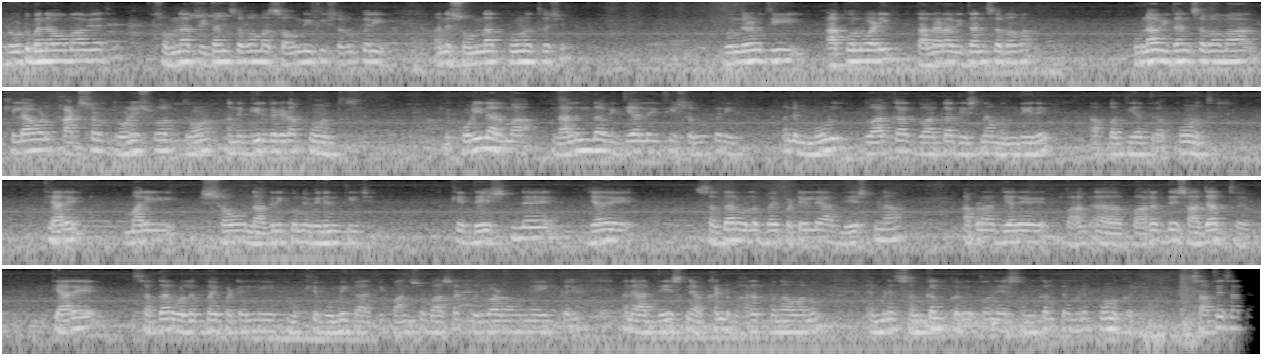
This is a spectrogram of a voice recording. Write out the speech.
રૂટ બનાવવામાં આવ્યા છે. સોમનાથ વિધાનસભામાં સૌનીથી શરૂ કરી અને સોમનાથ પૂર્ણ થશે. ગુંદરણથી આકોલવાડી, તાલાળા વિધાનસભામાં, ઉના વિધાનસભામાં ખિલાવડ ફાટસર દ્રોણેશ્વર, દ્રોણ અને ગીર ગઢડા પૂર્ણ થશે. એટલે કોડીનારમાં નાલંદા વિદ્યાલયથી શરૂ કરી અને મૂળ દ્વારકા, દ્વારકાધીશના મંદિરે આ પદયાત્રા પૂર્ણ થશે. ત્યારે મારી સૌ નાગરિકોને વિનંતી છે કે દેશને જ્યારે સરદાર વલ્લભભાઈ પટેલે આ દેશના આપણા જ્યારે ભારત દેશ આઝાદ થયો, ત્યારે સરદાર વલ્લભભાઈ પટેલની મુખ્ય ભૂમિકા હતી. પાંચસો બાસઠ રજવાડાઓને એક કરી અને આ દેશને અખંડ ભારત બનાવવાનો એમણે સંકલ્પ કર્યો હતો અને એ સંકલ્પ એમણે પૂર્ણ કર્યો. સાથે સાથે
